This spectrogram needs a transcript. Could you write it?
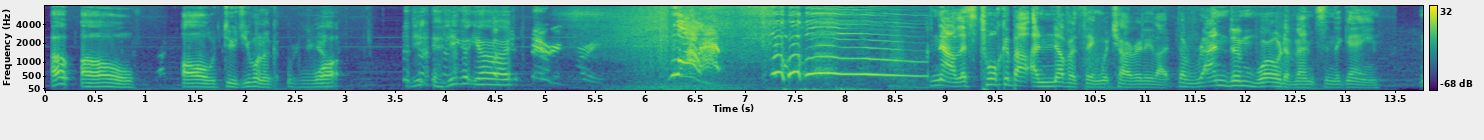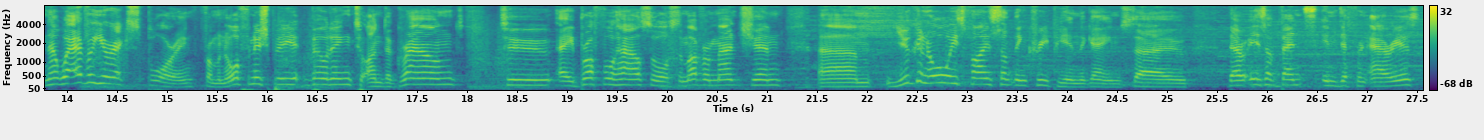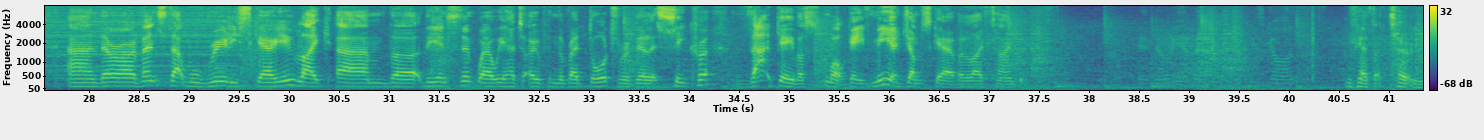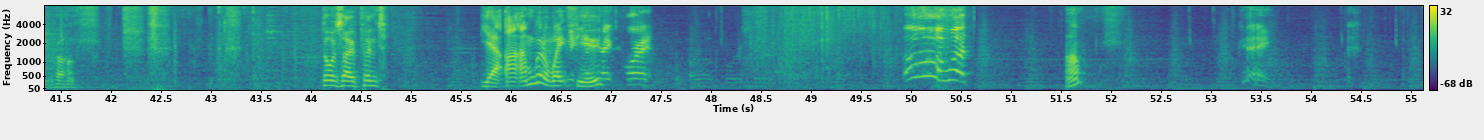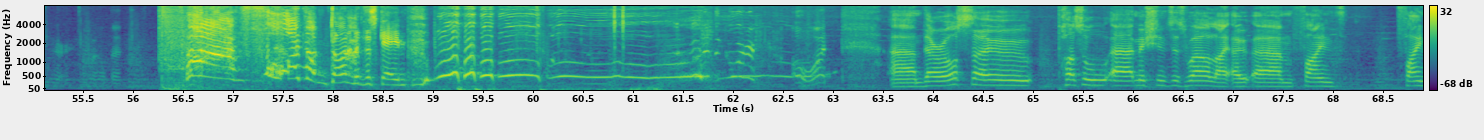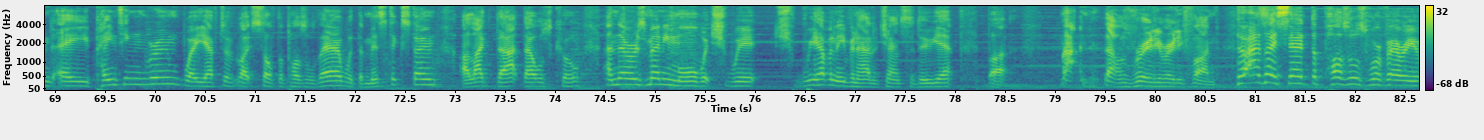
Oh, oh. Oh, dude, you want to? What? Have you, have you got your? Uh... Very. Wow! now let's talk about another thing which I really like: the random world events in the game. Now, wherever you're exploring, from an orphanage building to underground to a brothel house or some other mansion, um, you can always find something creepy in the game. So there is events in different areas, and there are events that will really scare you, like um, the the incident where we had to open the red door to reveal its secret. That gave us, well, gave me a jump scare of a lifetime. Okay, no EMF. He's gone. You had that totally wrong. Doors opened. Yeah, I am gonna wait for you. For. Oh, what? Oh? Okay. Four! I'm done with this game. Oh, what? Um, there are also puzzle uh, missions as well, like oh, um, find find a painting room where you have to like solve the puzzle there with the mystic stone i like that that was cool and there is many more which which we haven't even had a chance to do yet but man that was really really fun so as i said the puzzles were very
